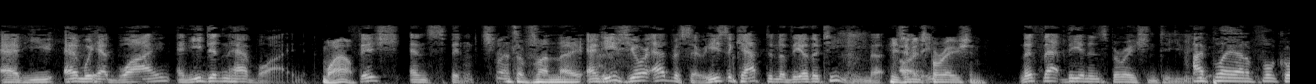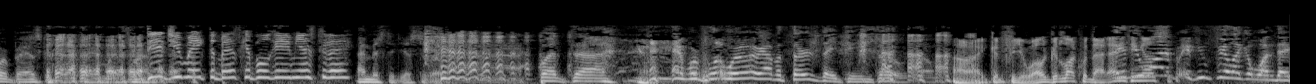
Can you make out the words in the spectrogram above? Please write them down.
and he and we had wine, and he didn't have wine. Wow. Fish and spinach. That's a fun night. And he's your adversary. He's the captain of the other team. uh, He's an inspiration. Let that be an inspiration to you. I play on a full court basketball team. Did you make the basketball game yesterday? I missed it yesterday. but uh, we're, we have a Thursday team, too. So. All right, good for you. Well, good luck with that. if Anything you else? Want to, if you feel like it one day,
